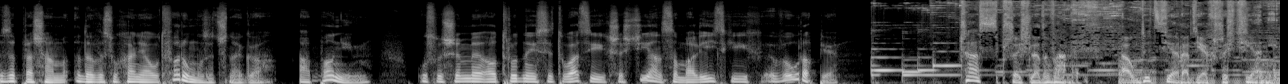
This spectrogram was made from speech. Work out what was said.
Zapraszam do wysłuchania utworu muzycznego, a po nim usłyszymy o trudnej sytuacji chrześcijan somalijskich w Europie. Czas prześladowanych. Audycja Radia Chrześcijanin.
